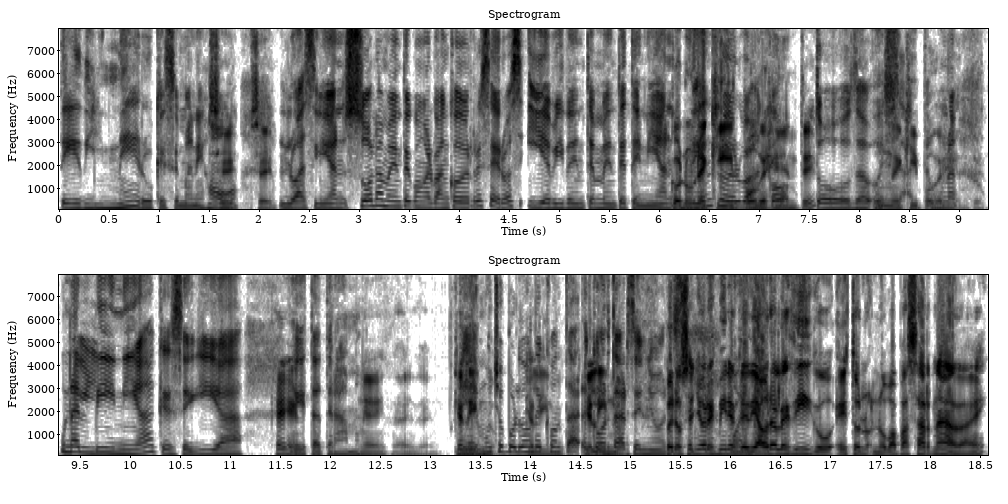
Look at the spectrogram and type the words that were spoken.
dinero que se manejó, Sí, sí. lo hacían solamente con el Banco de Reservas y evidentemente tenían Con un equipo de gente. toda- Un exacto, equipo de una, gente. una línea que seguía esta trama. Eh, eh, eh. Qué Y hay mucho por donde contar- cortar, señores. Pero señores, miren, Bueno. desde ahora les digo, esto no, no va a pasar nada, ¿eh?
